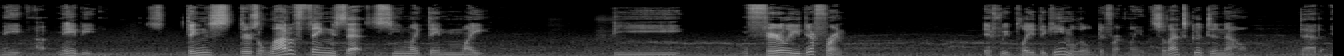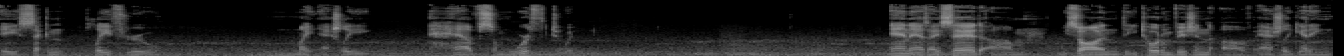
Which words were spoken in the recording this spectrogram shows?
May, uh, maybe things. There's a lot of things that seem like they might be fairly different if we played the game a little differently. So that's good to know that a second playthrough might actually have some worth to it. And as I said, um, we saw in the totem vision of Ashley getting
